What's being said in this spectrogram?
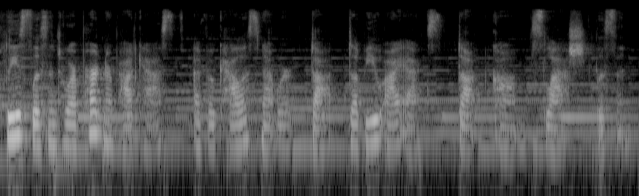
Please listen to our partner podcasts at vocalisnetwork.wix.com slash listen.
